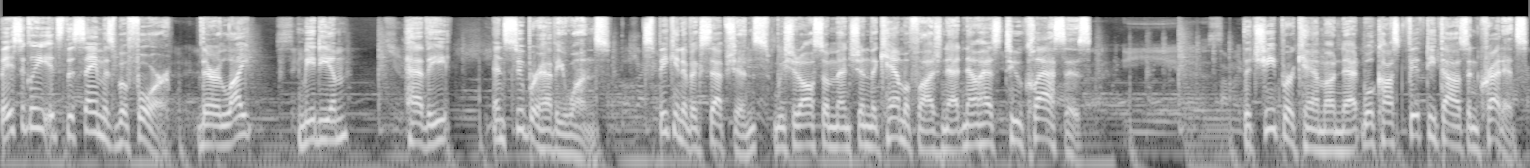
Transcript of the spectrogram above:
Basically, it's the same as before. There are light, medium, heavy, and super heavy ones. Speaking of exceptions, we should also mention the camouflage net now has two classes. The cheaper camo net will cost 50,000 credits,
